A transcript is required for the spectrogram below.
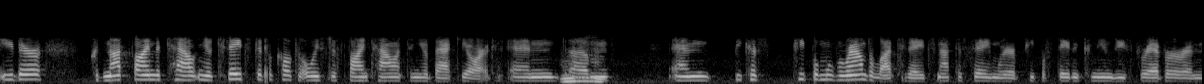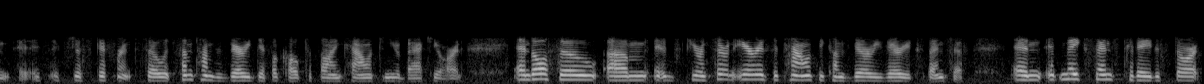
either could not find the talent. You know, today it's difficult to always just find talent in your backyard, and um, and because people move around a lot today, it's not the same where people stayed in communities forever, and it's, it's just different. So it's sometimes it's very difficult to find talent in your backyard. And also, um, if you're in certain areas, the talent becomes very, very expensive. And it makes sense today to start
